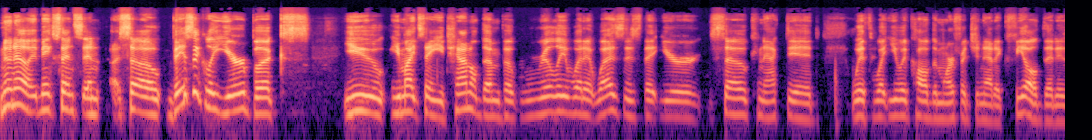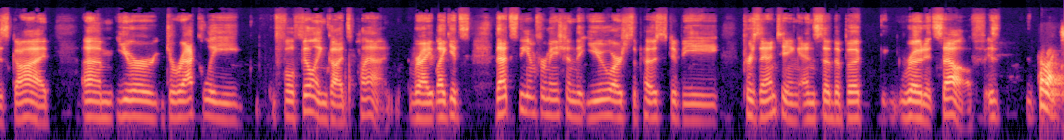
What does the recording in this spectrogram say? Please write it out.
No, no, it makes sense. And uh, so basically, your books, you you might say you channeled them, but really, what it was is that you're so connected with what you would call the morphogenetic field that is God. Um, you're directly fulfilling God's plan, right? Like it's that's the information that you are supposed to be presenting, and so the book wrote itself. Is correct,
